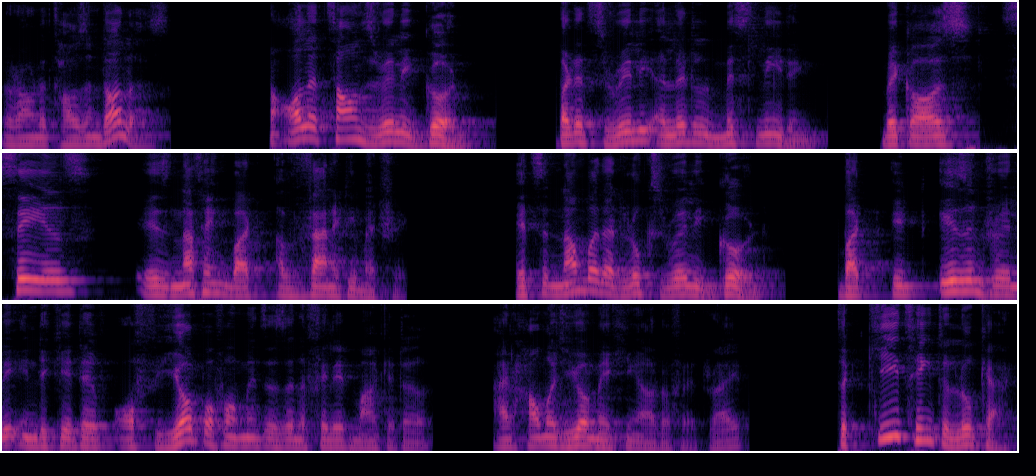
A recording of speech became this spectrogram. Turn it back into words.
around a thousand dollars. Now, all that sounds really good, but it's really a little misleading because sales is nothing but a vanity metric. It's a number that looks really good, but it isn't really indicative of your performance as an affiliate marketer and how much you're making out of it, right? The key thing to look at,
